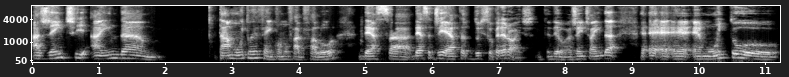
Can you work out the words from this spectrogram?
a gente ainda tá muito refém, como o Fábio falou, dessa, dessa dieta dos super-heróis, entendeu? A gente ainda é, é, é, é muito.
